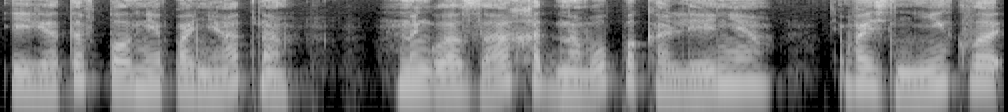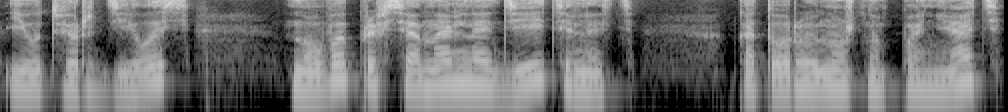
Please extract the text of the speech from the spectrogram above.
И это вполне понятно. На глазах одного поколения возникла и утвердилась новая профессиональная деятельность, которую нужно понять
